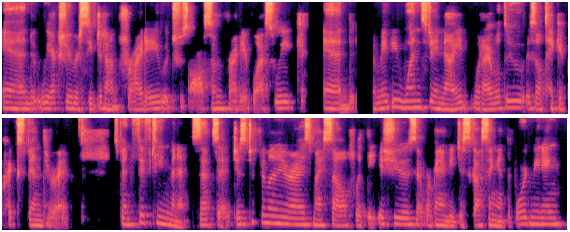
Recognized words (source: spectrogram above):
And we actually received it on Friday, which was awesome, Friday of last week. And maybe Wednesday night, what I will do is I'll take a quick spin through it, spend 15 minutes. That's it, just to familiarize myself with the issues that we're going to be discussing at the board meeting,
